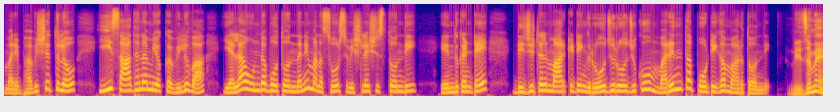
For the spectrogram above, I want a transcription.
మరి భవిష్యత్తులో ఈ సాధనం యొక్క విలువ ఎలా ఉండబోతోందని మన సోర్స్ విశ్లేషిస్తోంది? ఎందుకంటే డిజిటల్ మార్కెటింగ్ రోజురోజుకూ మరింత పోటీగా మారుతోంది. నిజమే.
